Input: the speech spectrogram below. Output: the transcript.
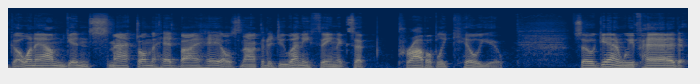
Going out and getting smacked on the head by hail is not going to do anything except probably kill you. So again, we've had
